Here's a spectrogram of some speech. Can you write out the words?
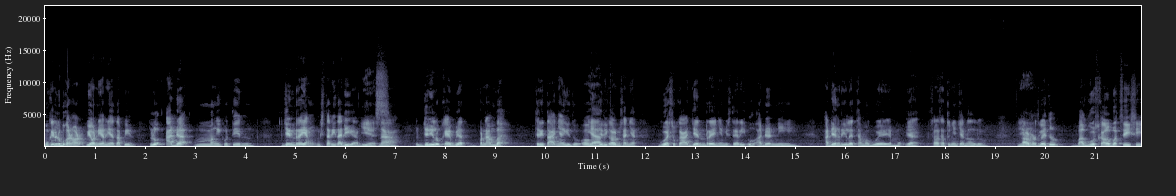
mungkin lu bukan or- pionirnya tapi lu ada mengikutin genre yang misteri tadi kan? Yes. nah jadi lu kayak buat penambah ceritanya gitu. Oh Iya, jadi kalau misalnya gue suka genrenya misteri uh ada nih. Ada yang relate sama gue yang ya salah satunya channel lu Iya. kalau menurut gue itu bagus kalau buat si si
